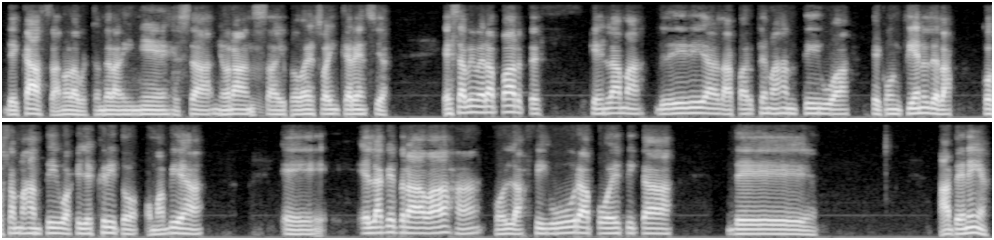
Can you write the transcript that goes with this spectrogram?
de casa, ¿no? La cuestión de la niñez, esa añoranza y todas esas inquerencias. Esa primera parte, que es la más, diría, la parte más antigua, que contiene de las cosas más antiguas que yo he escrito, o más viejas, eh, es la que trabaja con la figura poética de Atenea,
